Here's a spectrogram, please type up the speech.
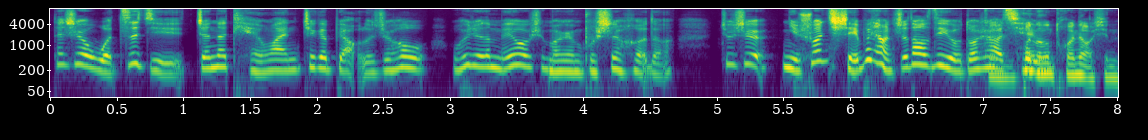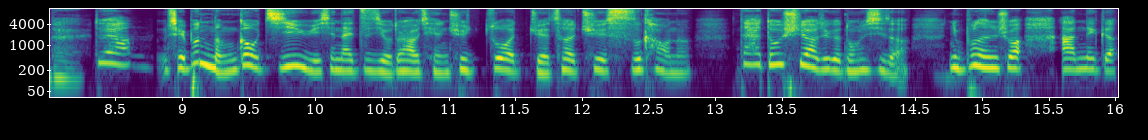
但是我自己真的填完这个表了之后，我会觉得没有什么人不适合的。就是你说谁不想知道自己有多少钱？不能鸵鸟心态。对啊，谁不能够基于现在自己有多少钱去做决策、去思考呢？大家都需要这个东西的。你不能说啊，那个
